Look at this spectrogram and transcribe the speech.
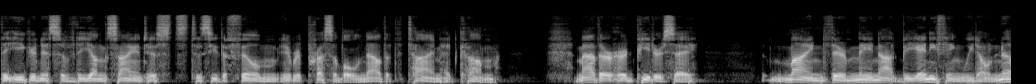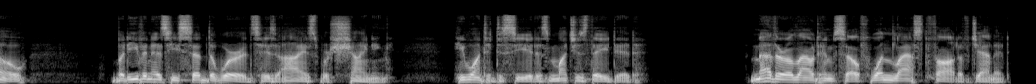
the eagerness of the young scientists to see the film irrepressible now that the time had come. Mather heard Peter say, Mind, there may not be anything we don't know. But even as he said the words, his eyes were shining. He wanted to see it as much as they did. Mather allowed himself one last thought of Janet.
